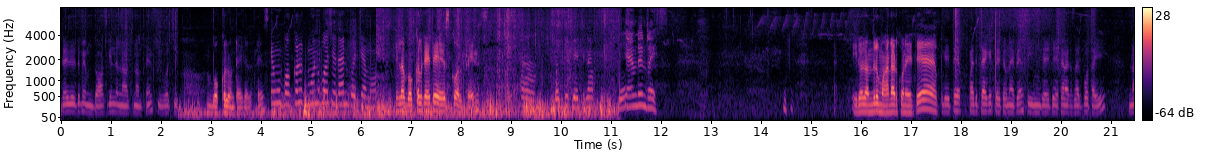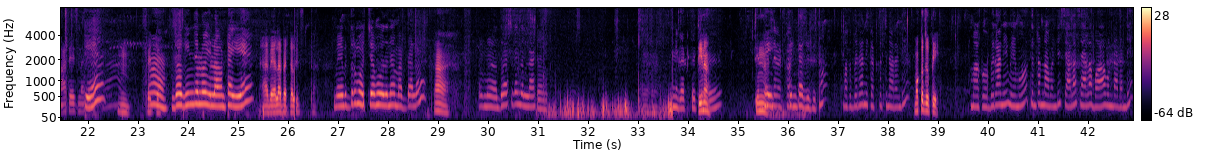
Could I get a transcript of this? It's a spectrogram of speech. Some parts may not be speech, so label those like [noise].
ఈరోజు అయితే మేము దోస గింజలు నాటుతున్నాం ఫ్రెండ్స్. ఇవి వచ్చి బొక్కలు ఉంటాయి కదా ఫ్రెండ్స్. మేము బొక్కలకు మొన్ను పోసేదానికి వచ్చాము. ఇలా బొక్కలకైతే వేసుకోవాలి ఫ్రెండ్స్. దగ్గర తెచ్చినాం రైస్ ఈరోజు అందరూ మాట్లాడుకొని అయితే ఇంకైతే పది ప్యాకెట్లు అయితే ఉన్నాయి ఫ్రెండ్స్. ఇంకైతే ఎక్కడ సరిపోతాయి. నాటేసిన గింజలు ఇలా ఉంటాయి. అవి ఎలా పెట్టాలి? మేమిద్దరం వచ్చాము వదిన మధ్యలో గింజలు తిను. తిను. తింటా చూపిస్తా మాకు బిర్యానీ కట్టుకొచ్చినారండి. మొక్క చూపి. మాకు బిర్యానీ మేము తింటున్నామండి. చాలా చాలా బాగుండాలండి.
